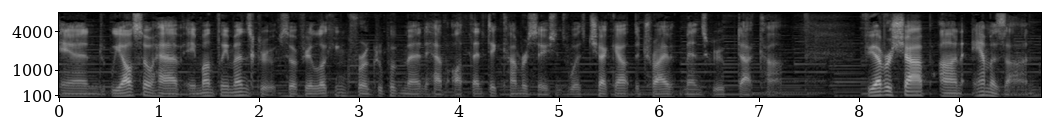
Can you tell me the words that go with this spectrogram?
And we also have a monthly men's group. So if you're looking for a group of men to have authentic conversations with, check out thetribemensgroup.com. If you ever shop on Amazon,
